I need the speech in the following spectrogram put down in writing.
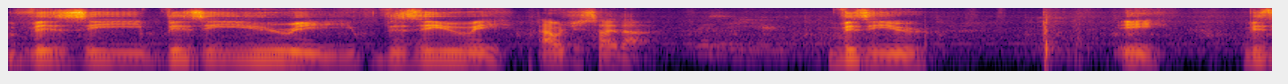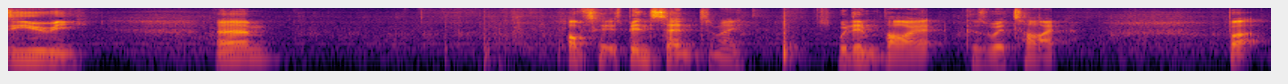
Vizi Viziuuy. Viziuuy. How would you say that? Viziu. E. Viziuuy. Um, obviously it's been sent to me. We didn't buy it because we're tight. But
